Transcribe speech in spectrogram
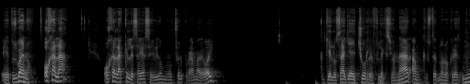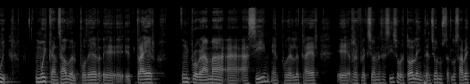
eh, pues bueno, ojalá, ojalá que les haya servido mucho el programa de hoy, que los haya hecho reflexionar, aunque usted no lo cree, es muy, muy cansado el poder eh, eh, traer un programa así, el poderle traer eh, reflexiones así, sobre todo la intención, usted lo sabe,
